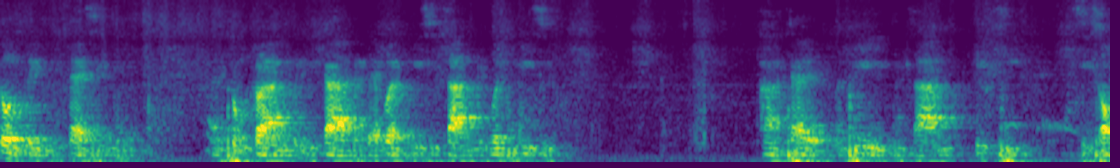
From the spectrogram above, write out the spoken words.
ต้นปีแต่สิงช่วงกลางพฤศจิกาตั้งแต่วันที่สิบสามถึงวันที่สิบ อ่าใช่วันที่สิบสามที่สิบสอง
